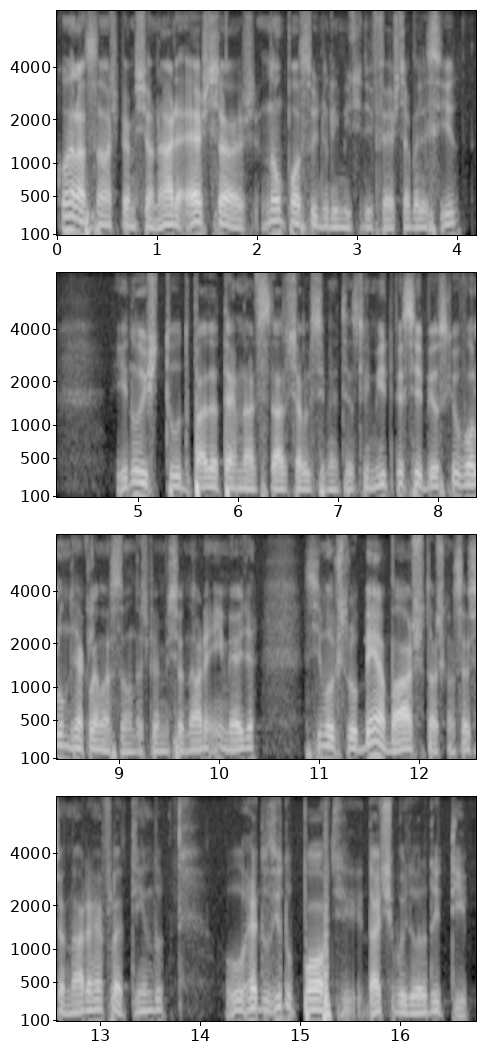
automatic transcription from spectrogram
Com relação às permissionárias, estas não possuem limite de fé estabelecido, e no estudo para determinar necessidade de estabelecimento desse limite, percebeu-se que o volume de reclamação das permissionárias, em média, se mostrou bem abaixo das concessionárias, refletindo o reduzido porte da distribuidora do tipo.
